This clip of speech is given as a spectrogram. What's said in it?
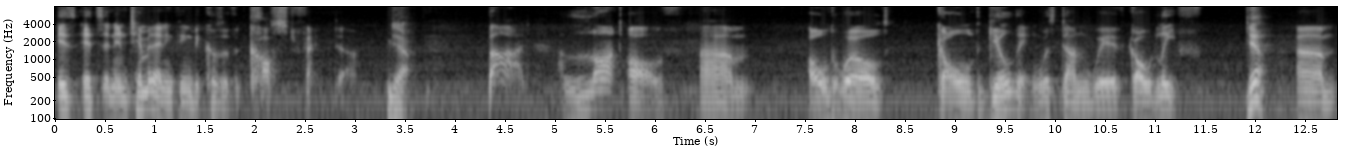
is it's an intimidating thing because of the cost factor. Yeah. but a lot of um, old world gold gilding was done with gold leaf. Yeah. Um,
